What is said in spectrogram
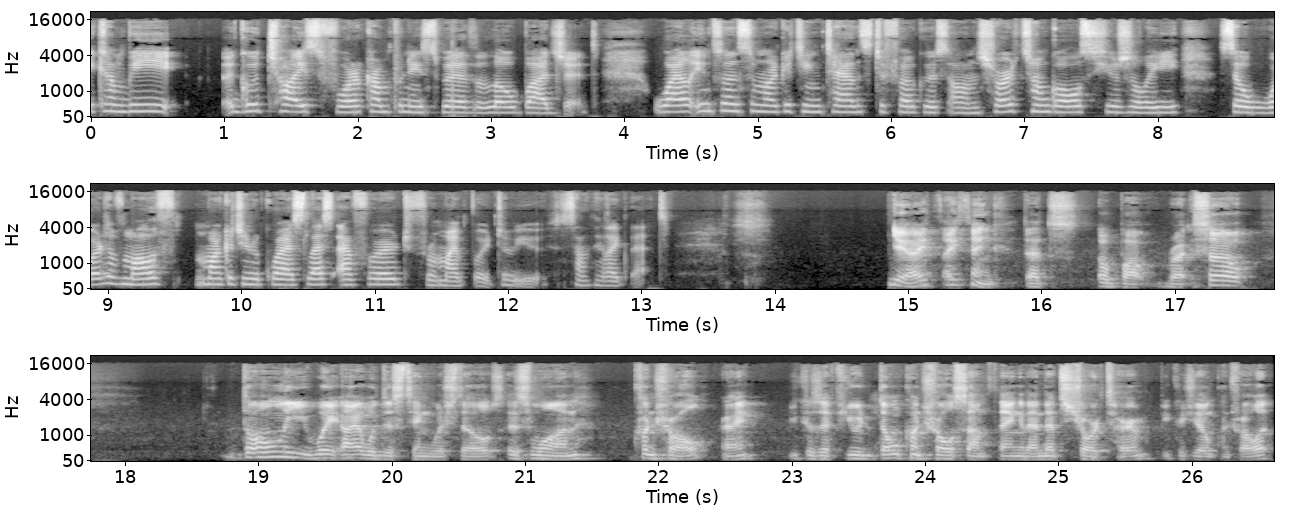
it can be a good choice for companies with low budget. While influencer marketing tends to focus on short term goals usually, so word of mouth marketing requires less effort from my point of view, something like that. Yeah, I, I think that's about right. So the only way I would distinguish those is one, control, right? Because if you don't control something, then that's short term because you don't control it.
